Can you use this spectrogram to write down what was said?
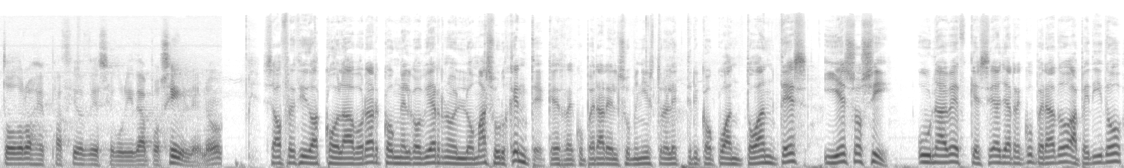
todos los espacios de seguridad posible. ¿no? Se ha ofrecido a colaborar con el Gobierno en lo más urgente, que es recuperar el suministro eléctrico cuanto antes, y eso sí, una vez que se haya recuperado, ha pedido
